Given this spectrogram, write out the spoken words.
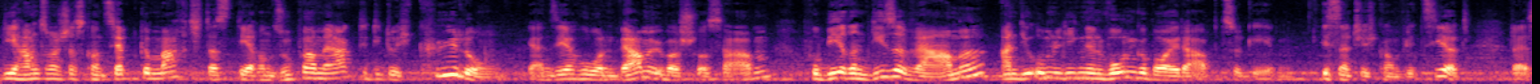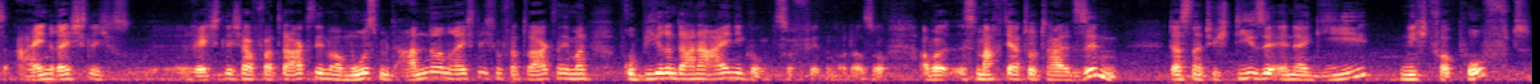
die haben zum Beispiel das Konzept gemacht, dass deren Supermärkte, die durch Kühlung ja einen sehr hohen Wärmeüberschuss haben, probieren diese Wärme an die umliegenden Wohngebäude abzugeben. Ist natürlich kompliziert. Da ist ein rechtliches rechtlicher Vertragsnehmer muss mit anderen rechtlichen Vertragsnehmern probieren, da eine Einigung zu finden oder so. Aber es macht ja total Sinn, dass natürlich diese Energie nicht verpufft,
